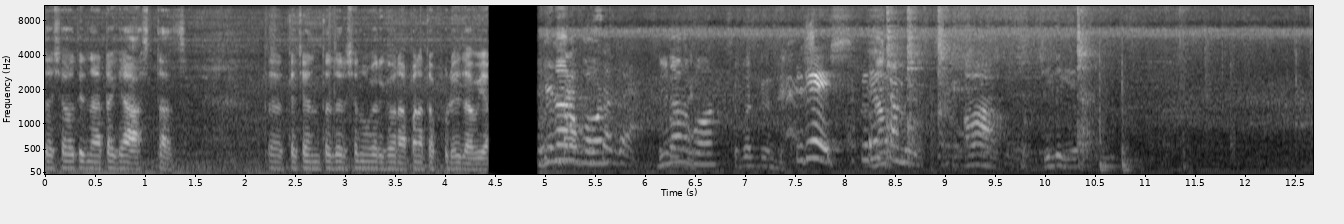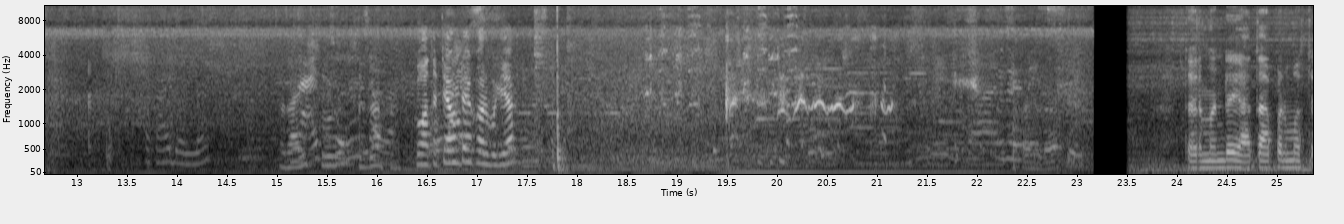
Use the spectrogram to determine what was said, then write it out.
दशावती नाटक ह्या असताच. तर त्याच्यानंतर दर्शन वगैरे घेऊन आपण आता पुढे जाऊया. तू आता टेव टेव कर बघूया. तर मंडळी आता आपण मस्त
